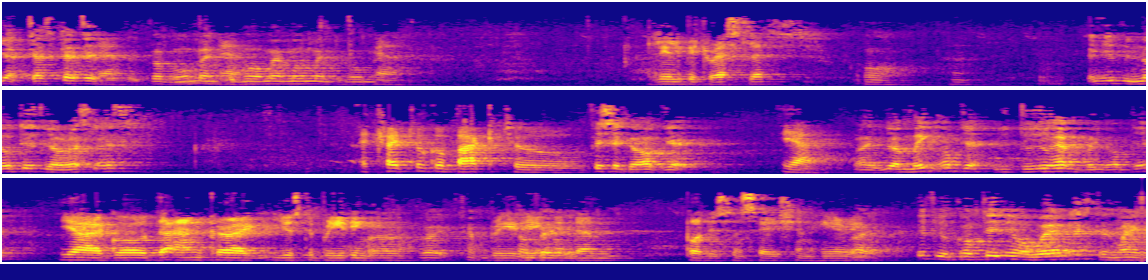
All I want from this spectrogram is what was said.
Yeah, just that's it. Yeah. From moment Yeah. to moment, moment moment. Yeah. A little bit restless. Oh. If you notice you're restless, I try to go back to physical object, yeah, right? Your main object, do you have a main object? yeah. I go the anchor. I use the breathing, Uh, right. Come, breathing, come and then body sensation, hearing. Right. If you continue awareness, then mind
